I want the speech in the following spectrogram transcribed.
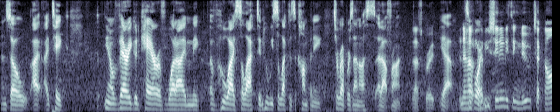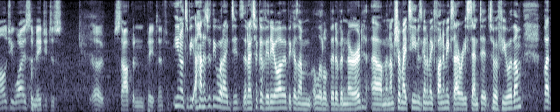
and so I, I take you know very good care of what I make of who I select and who we select as a company to represent us at Outfront. That's great. Yeah, And it's how, important. have you seen anything new technology wise that made you just uh, stop and pay attention? you know, to be honest with you, what I did, and I took a video of it because I'm a little bit of a nerd, um, and I'm sure my team is going to make fun of me because I already sent it to a few of them. But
